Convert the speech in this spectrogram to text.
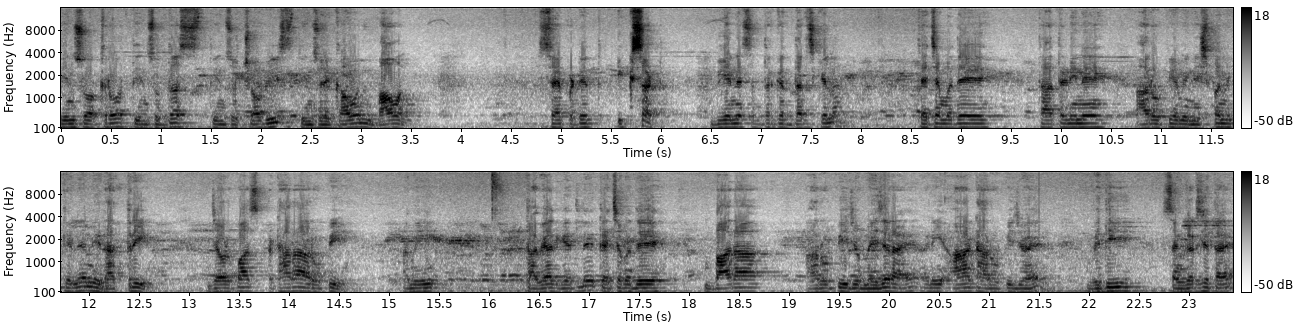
तीन सौ अकरा तीन सौ दस तीन सौ चौबीस तीन सौ एकावन्न बावन्न सयपटीत एकसष्ट बी एन एस अंतर्गत दर्ज केला. त्याच्यामध्ये तातडीने आरोपी आम्ही निष्पन्न केले आणि रात्री जवळपास अठरा आरोपी आम्ही ताब्यात घेतले. त्याच्यामध्ये बारा आरोपी जो मेजर आहे आणि आठ आरोपी जो आहे विधी संघर्षित आहे.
